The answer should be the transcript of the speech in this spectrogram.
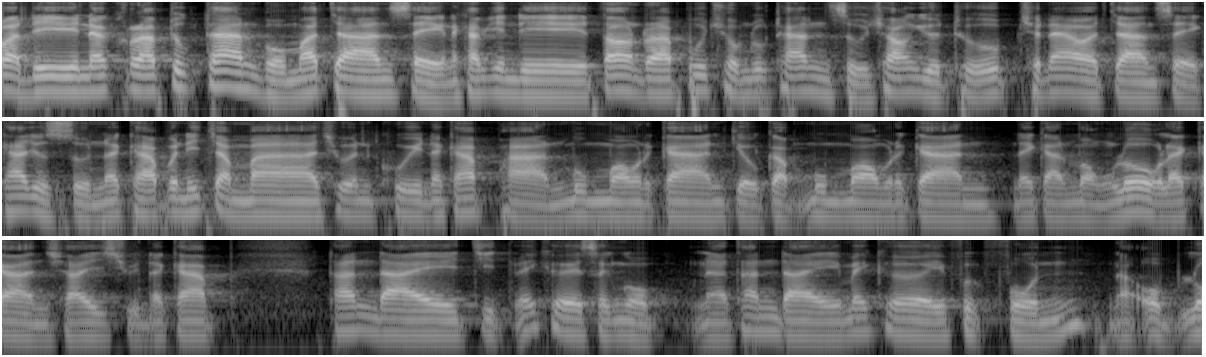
วัสดีนะครับทุกท่านผมอาจารย์เสกนะครับ ยินดีต้อนรับผู้ชมทุกท่านสู่ช่อง YouTube c h anel อาจารย์เสก 5.0 นะครับ วันนี้จะมาชวนคุยนะครับ ผ่านมุมมองการเกี่ยวกับมุมมองการในการมองโลกและการใช้ชีวิตนะครับ ท่านใดจิตไม่เคยสงบนะท่านใดไม่เคยฝึกฝนนะอบร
